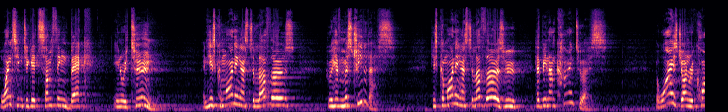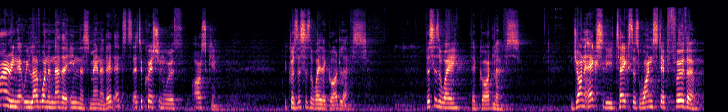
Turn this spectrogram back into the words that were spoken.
wanting to get something back in return. And he's commanding us to love those who have mistreated us. He's commanding us to love those who have been unkind to us. But why is John requiring that we love one another in this manner? That, that's, that's a question worth asking. Because this is the way that God loves. This is the way that God loves. John actually takes this one step further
